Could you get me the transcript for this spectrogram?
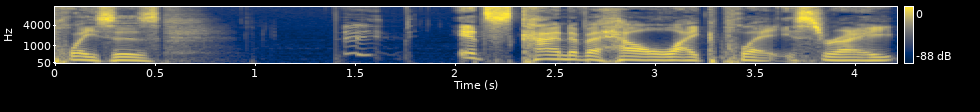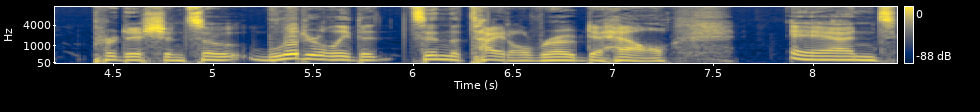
places, it's kind of a hell like place, right? Perdition. So literally, the, it's in the title, Road to Hell. And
